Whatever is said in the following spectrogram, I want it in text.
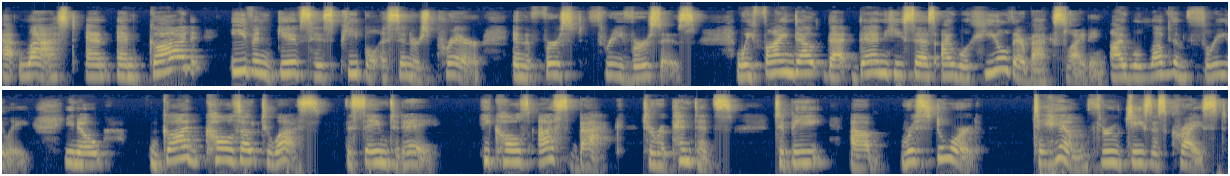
at last, and, and God even gives his people a sinner's prayer in the first three verses. We find out that then he says, I will heal their backsliding. I will love them freely. You know, God calls out to us the same today. He calls us back to repentance, to be uh, restored to him through Jesus Christ.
